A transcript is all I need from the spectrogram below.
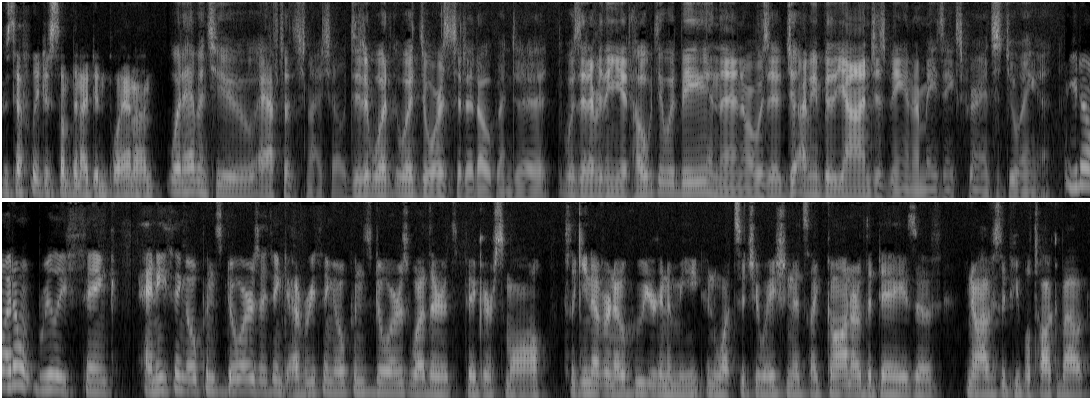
It was definitely just something I didn't plan on. What happened to you after the Tonight Show? Did it? What what doors did it open? Did it? Was it everything you had hoped it would be, and then, or was it? I mean, beyond just being an amazing experience doing it. You know, I don't really think anything opens doors. I think everything opens doors, whether it's big or small. It's like you never know who you're going to meet in what situation. It's like gone are the days of, you know, obviously people talk about,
